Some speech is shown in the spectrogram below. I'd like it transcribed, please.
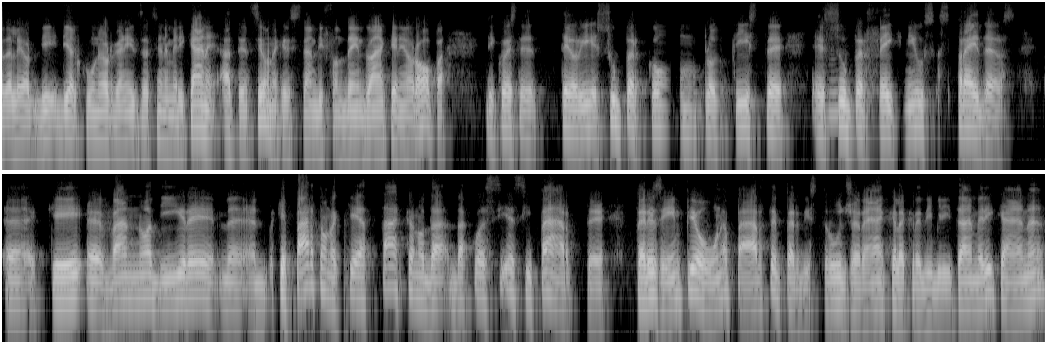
delle, di, di alcune organizzazioni americane, attenzione che si stanno diffondendo anche in Europa, di queste teorie super complottiste e mm. super fake news spreaders eh, che eh, vanno a dire, eh, che partono e che attaccano da, da, qualsiasi parte, per esempio una parte per distruggere anche la credibilità americana.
